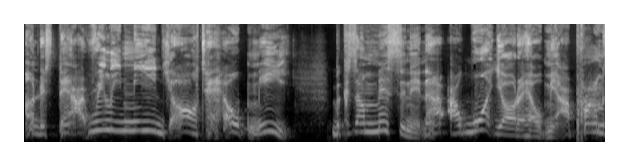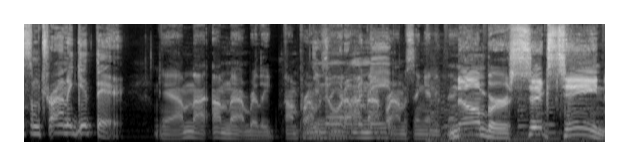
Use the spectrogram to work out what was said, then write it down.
understand. I really need y'all to help me because I'm missing it. And I, I want y'all to help me. I promise I'm trying to get there. Yeah, I'm not. I'm not really. I'm promising. what I'm I'm not need? promising anything. Number 16.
